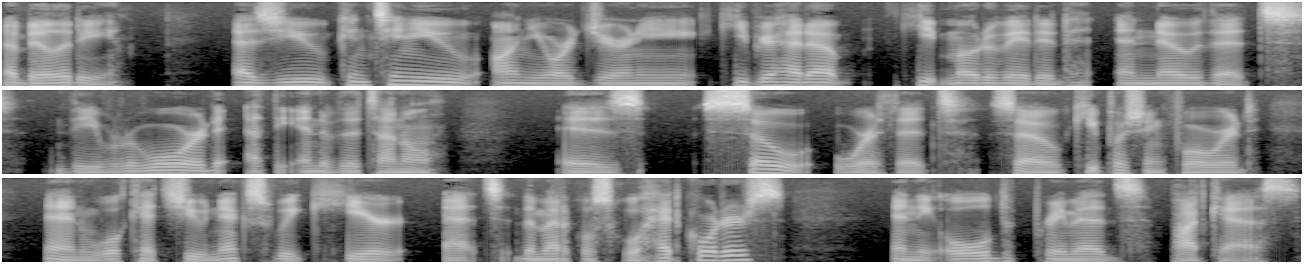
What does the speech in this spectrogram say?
ability. As you continue on your journey, keep your head up, keep motivated, and know that the reward at the end of the tunnel is so worth it. So keep pushing forward, and we'll catch you next week here at the medical school headquarters and the Old Premeds podcast.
